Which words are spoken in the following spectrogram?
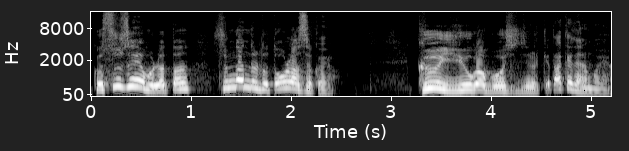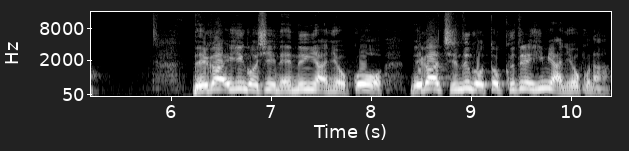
그 수세에 몰렸던 순간들도 떠올랐을 거예요. 그 이유가 무엇인지를 깨닫게 되는 거예요. 내가 이긴 것이 내 능이 아니었고 내가 지는 것도 그들의 힘이 아니었구나.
